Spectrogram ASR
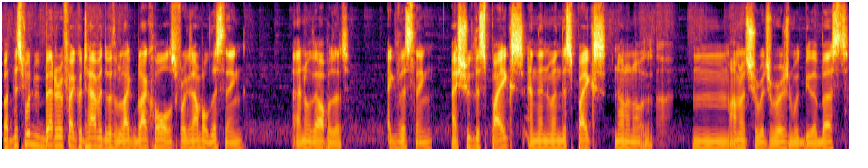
But this would be better if I could have it with like black holes. For example, this thing. Uh, no, the opposite. Like this thing. I shoot the spikes, and then when the spikes... No, no, no. Mm, I'm not sure which version would be the best.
